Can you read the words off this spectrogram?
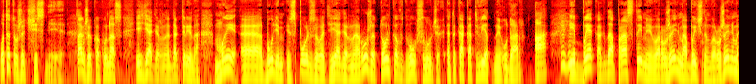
Вот это уже честнее. Так же, как у нас и ядерная доктрина, мы э, будем использовать ядерное оружие только в двух случаях. Это как ответный удар – а. Угу. И Б, когда простыми вооружениями, обычным вооружением,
